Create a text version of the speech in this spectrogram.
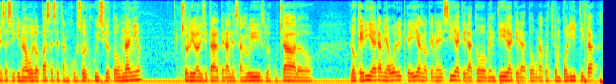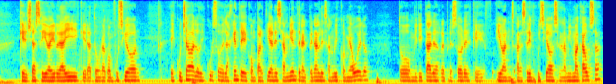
es así que mi abuelo pasa ese transcurso del juicio todo un año. Yo lo iba a visitar al penal de San Luis, lo escuchaba, lo, lo quería, era mi abuelo y creía en lo que me decía, que era todo mentira, que era toda una cuestión política, que él ya se iba a ir de ahí, que era toda una confusión escuchaba los discursos de la gente que compartía en ese ambiente en el penal de San Luis con mi abuelo, todos militares, represores que iban a ser enjuiciados en la misma causa,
